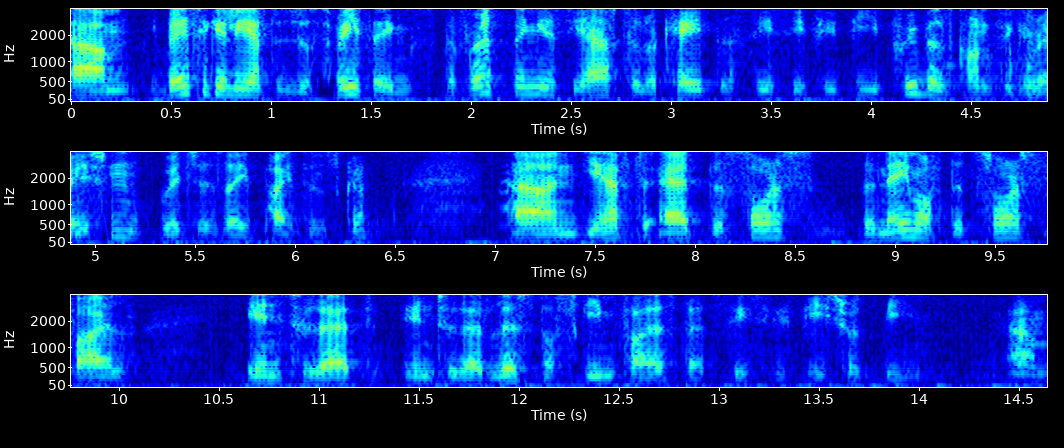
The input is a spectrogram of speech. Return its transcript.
um, you basically have to do three things. The first thing is you have to locate the CCPP pre-built configuration, which is a Python script. And you have to add the source, the name of the source file into that, into that list of scheme files that CCPP should be, um,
